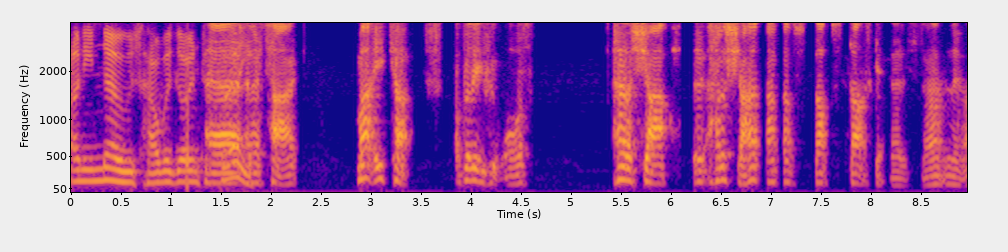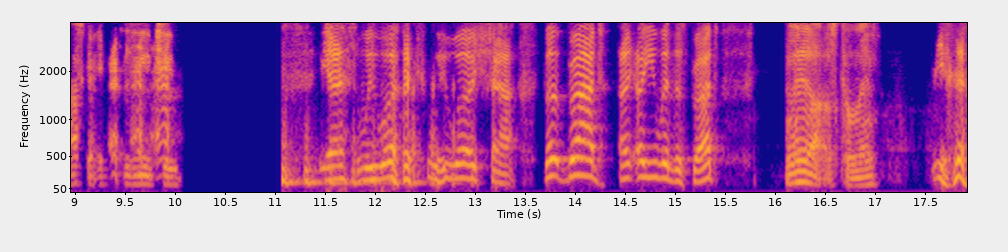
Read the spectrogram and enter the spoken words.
and he knows how we're going to uh, an attack. Matty Cap, I believe it was, had a shot. uh, Had a shot. That, that's that's that's getting edited out, isn't it? That's getting YouTube. Yes, we were, we were shat. But Brad, are, are you with us, Brad? Yeah, that was coming. Yeah,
